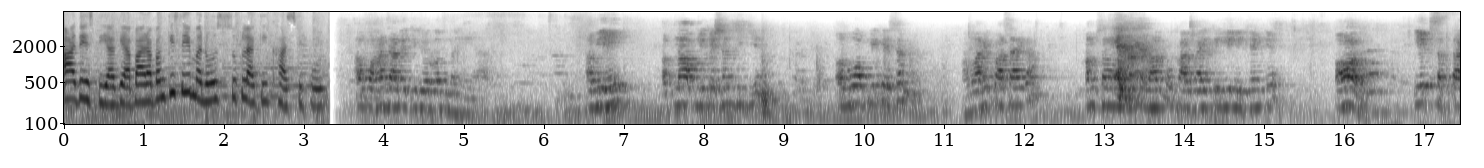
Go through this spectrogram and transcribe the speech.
आदेश दिया गया। बाराबंकी से मनोज शुक्ला की खास रिपोर्ट। अब वहाँ जाने की ज़रूरत नहीं है। अब यही अपना एप्लीकेशन दीजिए और वो एप्लीकेशन हमारे पास आएगा। हम संबंधित विभाग को कार्रवाई के लिए लिखेंगे। और एक सप्ताह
